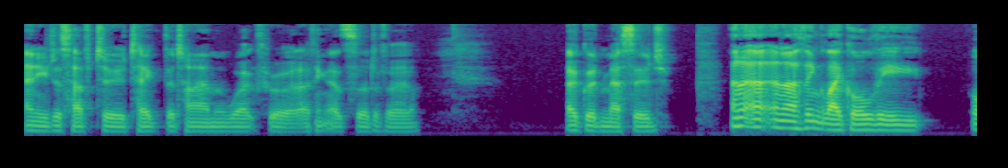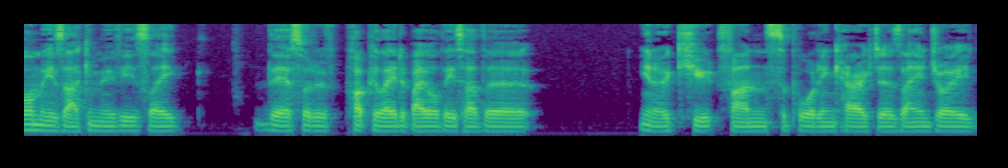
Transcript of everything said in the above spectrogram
and you just have to take the time and work through it. I think that's sort of a a good message and and I think like all the all Miyazaki movies, like they're sort of populated by all these other, you know, cute, fun supporting characters. I enjoy,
